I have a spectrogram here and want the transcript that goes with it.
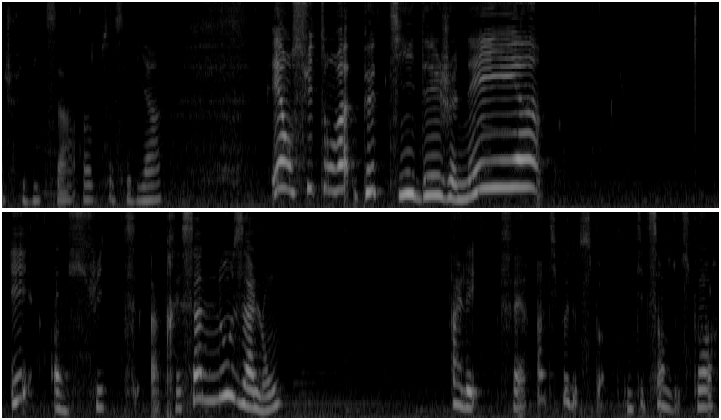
Je fais vite ça, hop, ça c'est bien. Et ensuite on va petit déjeuner. Et ensuite, après ça, nous allons aller faire un petit peu de sport. Une petite séance de sport,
